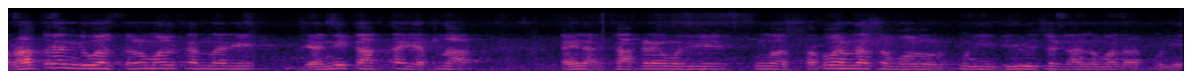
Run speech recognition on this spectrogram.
रात्रंदिवस तळमळ करणारे ज्यांनी काका घेतला आहे ना? काकड्यामध्ये किंवा सर्वांना सांभाळून कुणी देवीचं गाणं म्हणा कुणी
